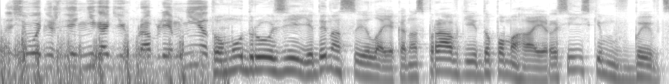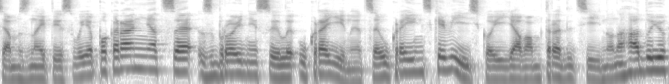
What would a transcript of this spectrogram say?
На сегодняшний день никаких проблем нет. Тому, друзі, єдина сила, яка насправді допомагає російським вбивцям знайти своє покарання, це Збройні Сили України, це українське військо. І я вам традиційно нагадую:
